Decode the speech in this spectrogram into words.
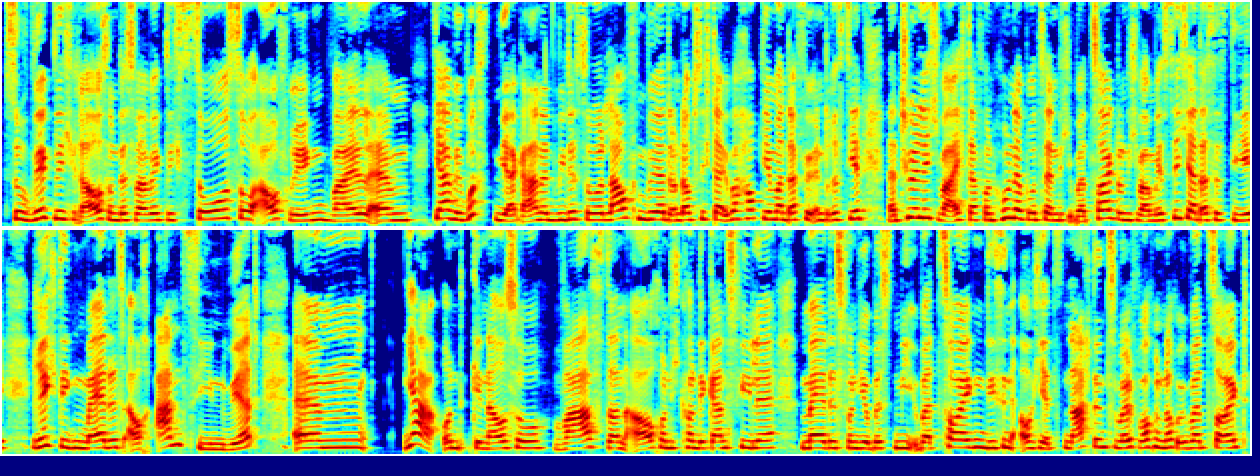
so wirklich raus und das war wirklich so, so aufregend, weil ähm, ja, wir wussten ja gar nicht, wie das so laufen wird und ob sich da überhaupt jemand dafür interessiert. Natürlich war ich davon hundertprozentig überzeugt und ich war mir sicher, dass es die richtigen Mädels auch anziehen wird. Ähm, ja, und genauso war's dann auch. Und ich konnte ganz viele Mädels von You Best Me überzeugen. Die sind auch jetzt nach den zwölf Wochen noch überzeugt.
